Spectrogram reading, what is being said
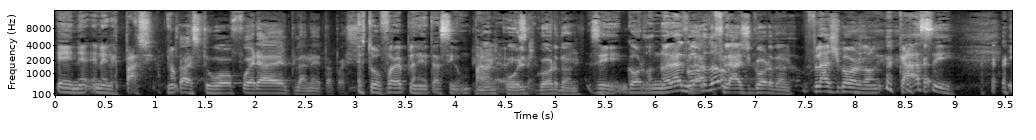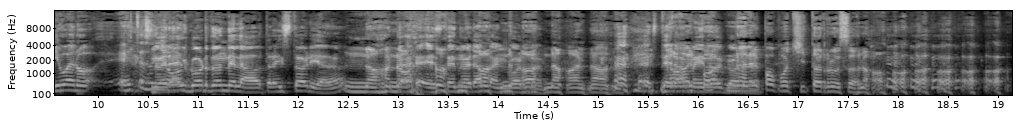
en, en el espacio, ¿no? O sea, estuvo fuera del planeta, pues. Estuvo fuera del planeta, sí, un par Man de cool, veces. Gordon. Sí, Gordon. ¿No era Fla- gordo? Flash Gordon. Flash Gordon, casi. Y bueno, este No señor... era el Gordon de la otra historia, ¿no? No, no. Este no era tan no, Gordon. No, no, no. Este no, era menos po- no era el popochito ruso, no.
